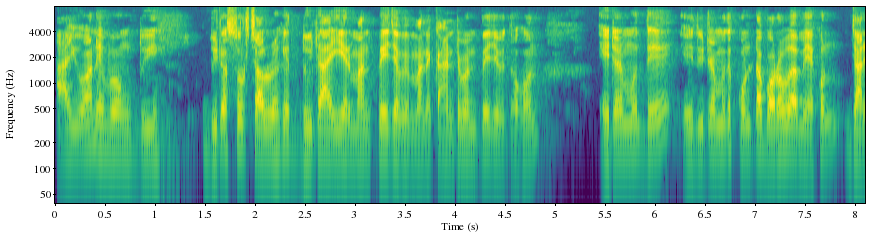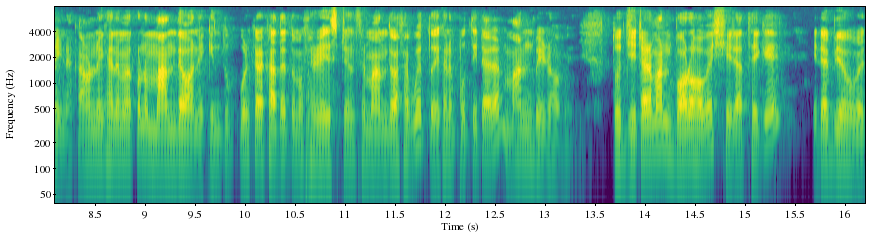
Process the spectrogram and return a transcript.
আই ওয়ান এবং দুই, দুইটা সোর্স চালু রেখে দুইটা আই এর মান পেয়ে যাবে মানে কারেন্টের মান পেয়ে যাবে তখন, এটার মধ্যে, এই দুইটার মধ্যে কোনটা বড় হবে আমি এখন জানি না। কারণ এখানে আমার কোনো মান দেওয়া নেই। কিন্তু পরীক্ষার খাতায় তোমাকে রেজিস্ট্যান্সের মান দেওয়া থাকবে, তো এখানে প্রতিটার মান বের হবে। তো যেটার মান বড় হবে, সেটা থেকে এটা বিয়োগ হবে।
